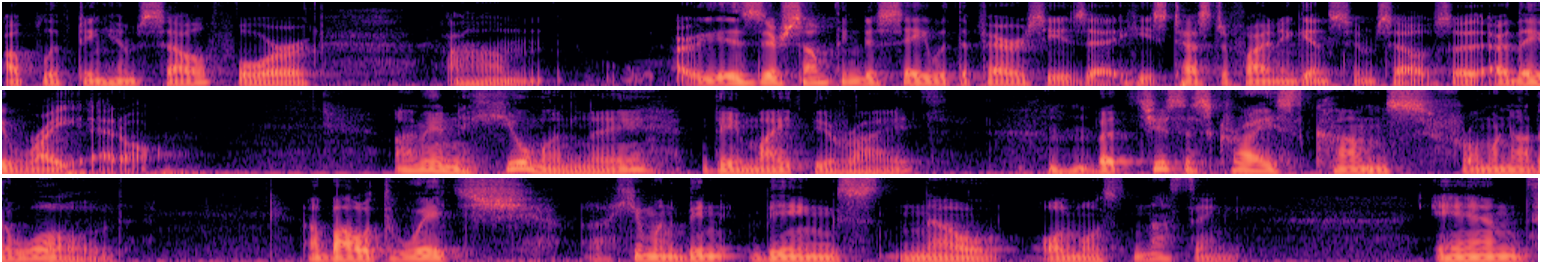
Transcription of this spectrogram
uplifting himself, or um, is there something to say with the Pharisees that he's testifying against himself? So are they right at all? I mean, humanly, they might be right, but Jesus Christ comes from another world about which uh, human being beings know almost nothing. And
